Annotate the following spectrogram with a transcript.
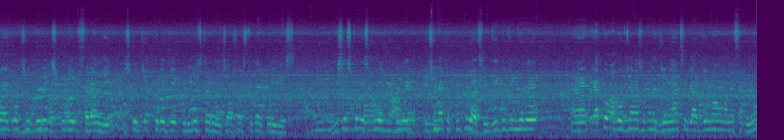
কয়েক বছর ধরে স্কুলের সারাউন্ডিং, স্কুল চত্বরে যে পরিবেশটা রয়েছে, অস্বাস্থ্যকর পরিবেশ, বিশেষ করে স্কুলের পিছনে পিছনে একটা পুকুর আছে দীর্ঘদিন ধরে এত আবর্জনা সেখানে জমে আছে, যার জন্য মানে নো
